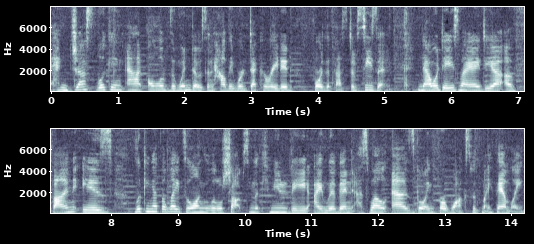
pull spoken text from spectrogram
and just looking at all of the windows and how they were decorated for the festive season. Nowadays, my idea of fun is looking at the lights along the little shops in the community I live in, as well as going for walks with my family.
